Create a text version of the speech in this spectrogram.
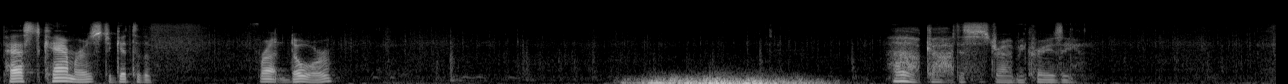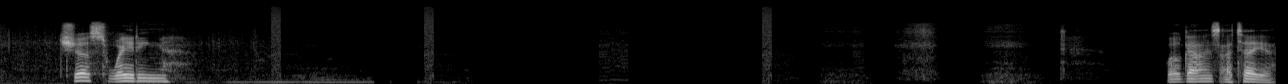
Past cameras to get to the front door. Oh god, this is driving me crazy. Just waiting Well, guys, I tell you,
